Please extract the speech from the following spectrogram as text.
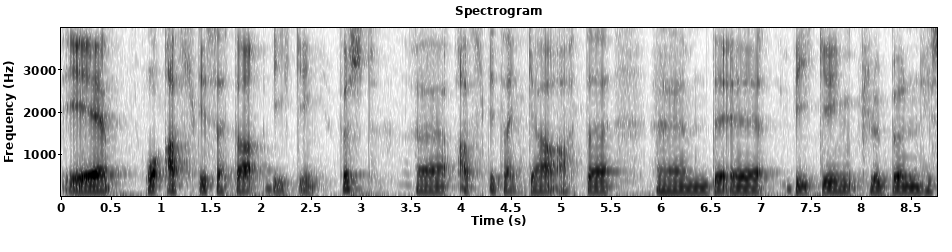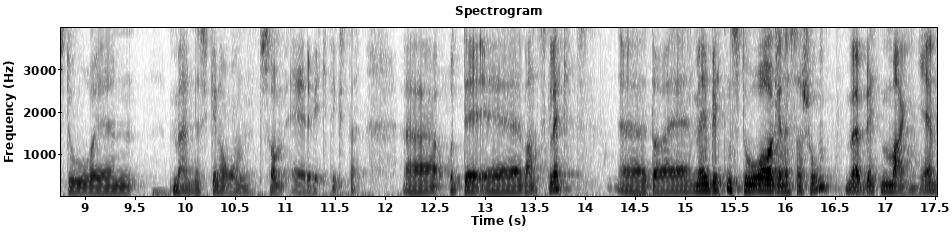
er å alltid sette Viking først. Uh, alltid tenke at eh, det er Viking, klubben, historien, menneskene rundt som er det viktigste. Eh, og det er vanskelig. Eh, vi er blitt en stor organisasjon. Vi er blitt mange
